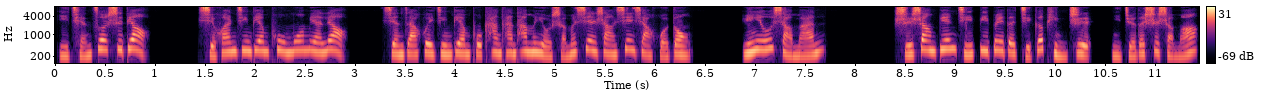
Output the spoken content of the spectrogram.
以前做试调，喜欢进店铺摸面料，现在会进店铺看看他们有什么线上线下活动。云游小蛮，时尚编辑必备的几个品质，你觉得是什么？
